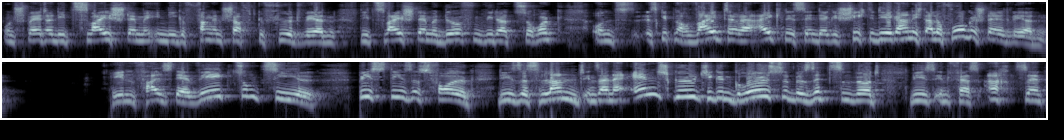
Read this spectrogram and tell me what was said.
und später die zwei Stämme in die Gefangenschaft geführt werden. Die zwei Stämme dürfen wieder zurück und es gibt noch weitere Ereignisse in der Geschichte, die gar nicht alle vorgestellt werden. Jedenfalls der Weg zum Ziel, bis dieses Volk, dieses Land in seiner endgültigen Größe besitzen wird, wie es in Vers 18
